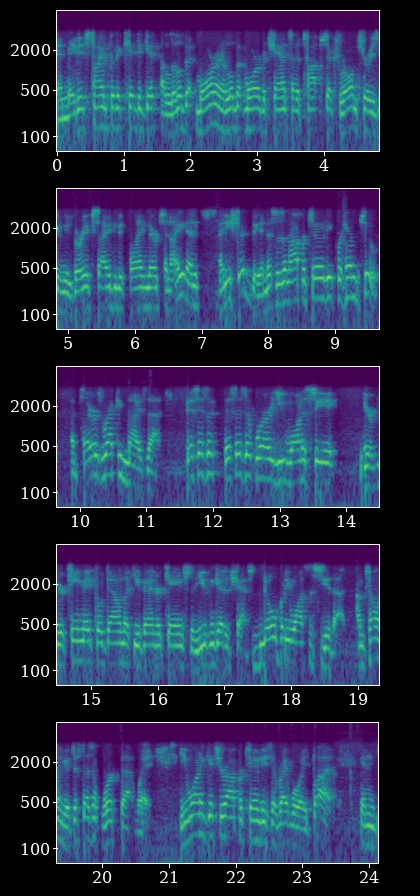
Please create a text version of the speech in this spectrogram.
And maybe it's time for the kid to get a little bit more and a little bit more of a chance at a top six role. I'm sure he's going to be very excited to be playing there tonight, and, and he should be. And this is an opportunity for him too. And players recognize that. This isn't this isn't where you want to see your your teammate go down like Evander Kane so you can get a chance. Nobody wants to see that. I'm telling you, it just doesn't work that way. You want to get your opportunities the right way, but in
